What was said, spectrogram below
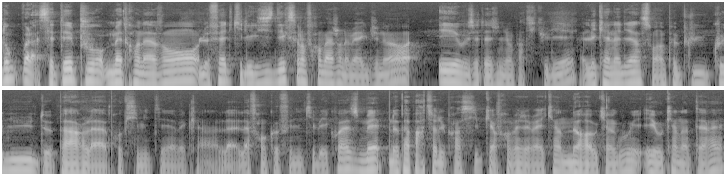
Donc voilà, c'était pour mettre en avant le fait qu'il existe d'excellents fromages en Amérique du Nord et aux États-Unis en particulier. Les Canadiens sont un peu plus connus de par la proximité avec la, la- la francophonie québécoise, mais ne pas partir du principe qu'un fromage américain n'aura aucun goût et, et aucun intérêt.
